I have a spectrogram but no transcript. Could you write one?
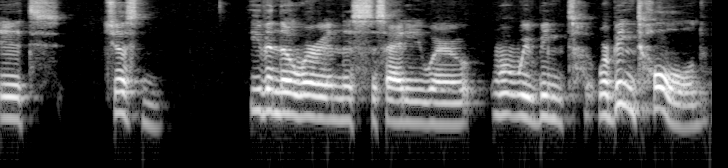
it just even though we're in this society where we're, being t- we're being told,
